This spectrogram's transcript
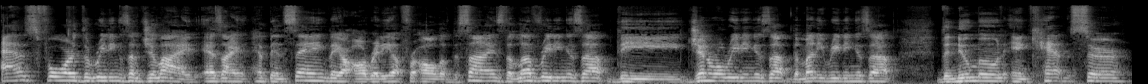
As for the readings of July, as I have been saying, they are already up for all of the signs. The love reading is up, the general reading is up, the money reading is up, the new moon in Cancer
